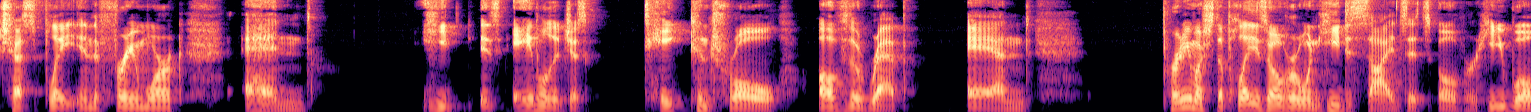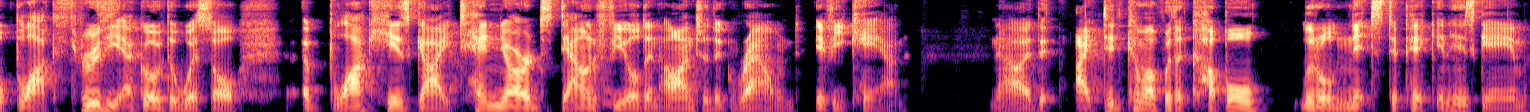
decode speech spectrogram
chest plate in the framework. And he is able to just take control of the rep and pretty much the play is over when he decides it's over. He will block through the echo of the whistle, uh, block his guy 10 yards downfield and onto the ground if he can. Now, I did come up with a couple little nits to pick in his game.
